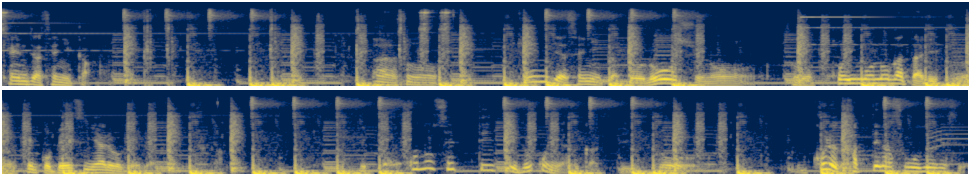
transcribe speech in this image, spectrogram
賢者セニカ。あその賢者セニカと老主のその恋物語っていうのが結構ベースにあるわけじゃないですか。でここの設定ってどこにあるかっていうとこれは勝手な想像ですよ。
